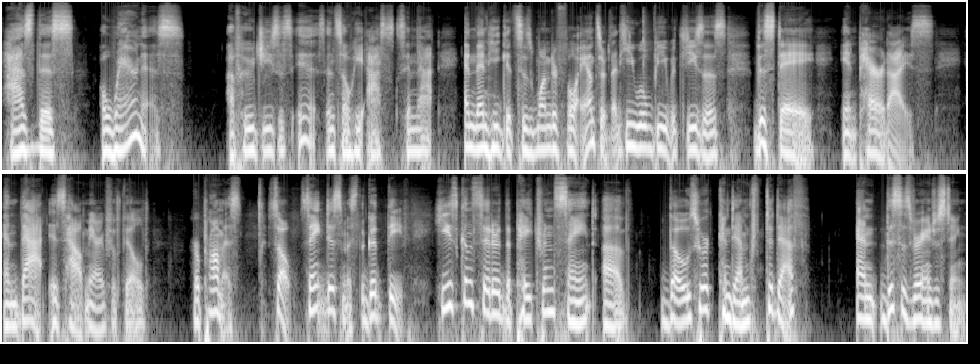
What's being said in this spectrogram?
has this awareness of who Jesus is. And so he asks him that. And then he gets his wonderful answer that he will be with Jesus this day in paradise. And that is how Mary fulfilled her promise. So, Saint Dismas, the good thief, he's considered the patron saint of those who are condemned to death. And this is very interesting.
